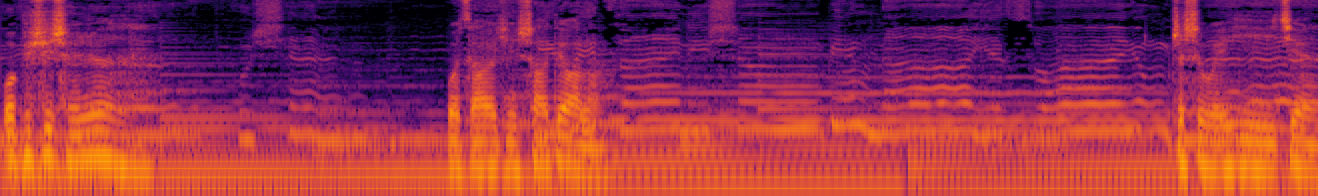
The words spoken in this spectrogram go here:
我必须承认，我早已经烧掉了。这是唯一一件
